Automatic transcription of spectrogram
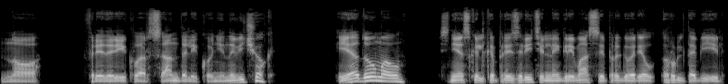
Но Фредерик Ларсан далеко не новичок. Я думал, с несколько презрительной гримасой проговорил Рультабиль,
